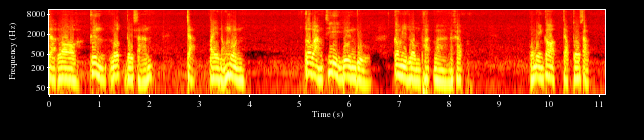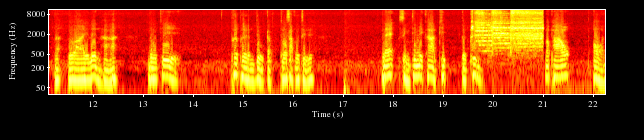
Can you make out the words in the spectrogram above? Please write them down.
จะรอขึ้นรถโดยสาร จะไปหนองมนระหว่างที่ยืนอยู่ก็มีลมพัดมานะครับ ผมเองก็จับโทรศัพท์นะไลน์เล่นหาดูที่ เพลิดเพลินอยู่กับโทรศัพท์มือถือ และสิ่งที่ไม่คาดคิดเกิดขึ้น มะพร้าวอ่อน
